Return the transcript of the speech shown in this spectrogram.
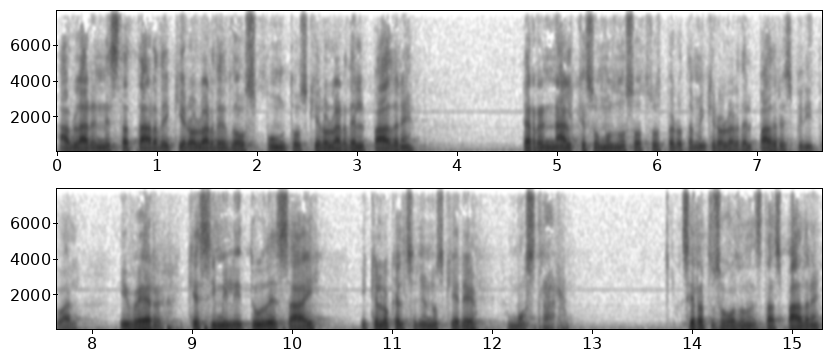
hablar en esta tarde. Quiero hablar de dos puntos. Quiero hablar del Padre terrenal que somos nosotros, pero también quiero hablar del Padre espiritual y ver qué similitudes hay y qué es lo que el Señor nos quiere mostrar. Cierra tus ojos donde estás, Padre.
